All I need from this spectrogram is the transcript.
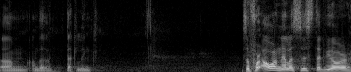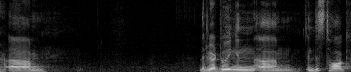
um, under that link. So for our analysis that we are um, that we are doing in um, in this talk,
